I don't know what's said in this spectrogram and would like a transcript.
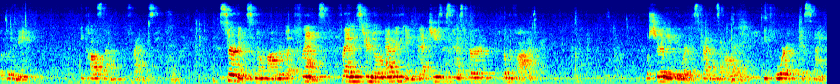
a good name. He calls them friends. Servants no longer, but friends. Friends who know everything that Jesus has heard from the Father. Well, surely they were his friends already before this night,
